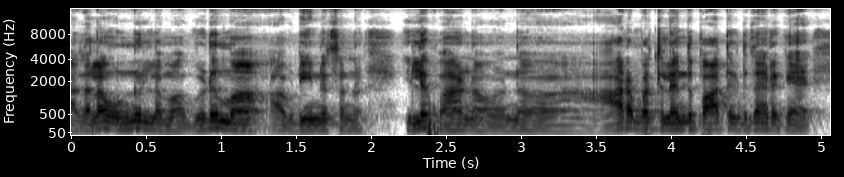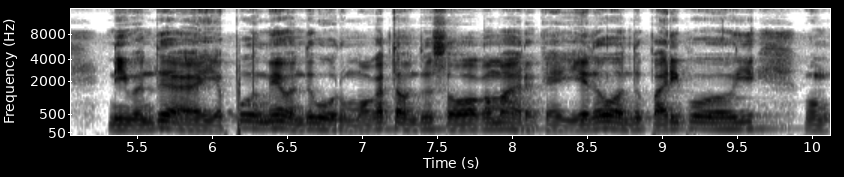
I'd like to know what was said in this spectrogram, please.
அதெல்லாம் ஒன்றும் இல்லைம்மா விடுமா அப்படின்னு சொன்னேன் இல்லைப்பா நான் ஒன்று ஆரம்பத்துலேருந்து பார்த்துக்கிட்டு தான் இருக்கேன். நீ வந்து எப்போதுமே வந்து ஒரு முகத்தை வந்து சோகமாக இருக்க. ஏதோ வந்து பறி போய் உன்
